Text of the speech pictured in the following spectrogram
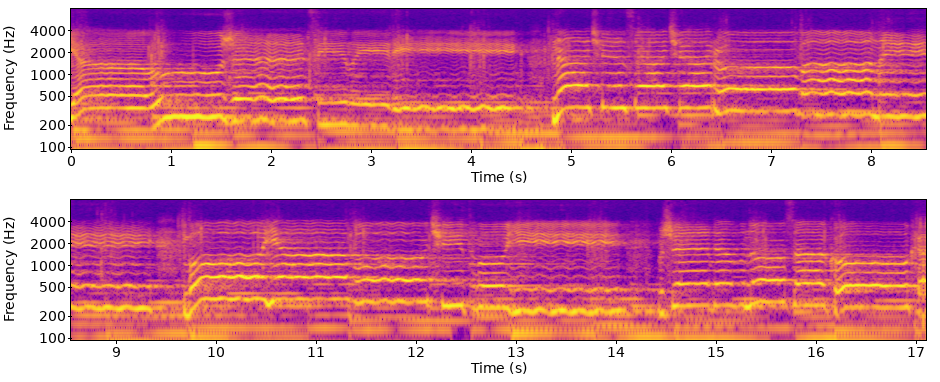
Я уже цілий рік, наче зачарований, бо я в очі твої вже давно закоханий,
